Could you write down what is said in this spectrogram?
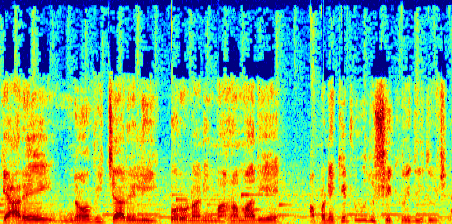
ક્યારેય ન વિચારેલી કોરોનાની મહામારીએ આપણને કેટલું બધું શીખવી દીધું છે?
